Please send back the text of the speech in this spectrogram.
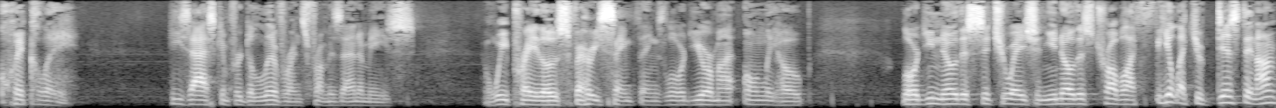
quickly. He's asking for deliverance from his enemies. And we pray those very same things. Lord, you're my only hope. Lord, you know this situation. You know this trouble. I feel like you're distant. I'm,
